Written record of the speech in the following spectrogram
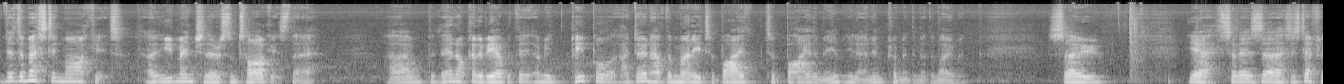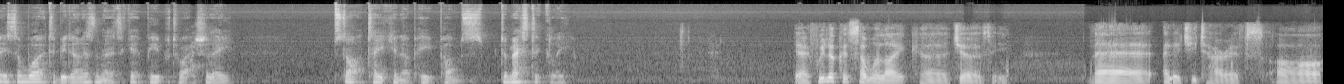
the domestic market, uh, you mentioned there are some targets there, um, but they're not going to be able. To, I mean, people I don't have the money to buy to buy them in, you know, and implement them at the moment. So, yeah, so there's uh, there's definitely some work to be done, isn't there, to get people to actually start taking up heat pumps domestically. Yeah, if we look at somewhere like uh, Jersey, their energy tariffs are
